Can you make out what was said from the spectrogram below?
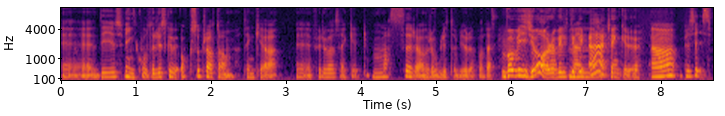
eh, det är ju svincoolt och det ska vi också prata om, tänker jag. Eh, för du har säkert massor av roligt att bjuda på där. Vad vi gör och vilka Men- vi är, tänker du? Ja, precis.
